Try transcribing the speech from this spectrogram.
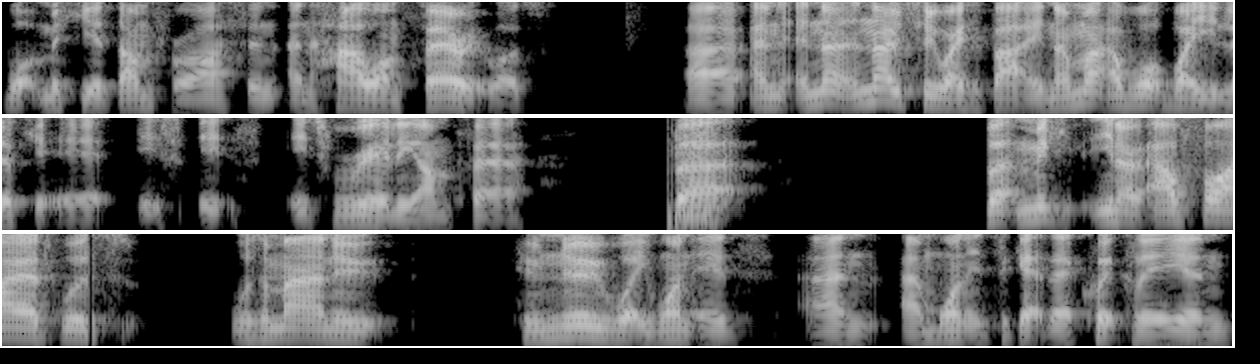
what Mickey had done for us and and how unfair it was. Uh, and and no, no two ways about it. No matter what way you look at it, it's it's it's really unfair. But but Mickey, you know, Al Fayed was was a man who who knew what he wanted and and wanted to get there quickly. And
